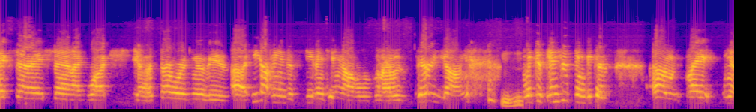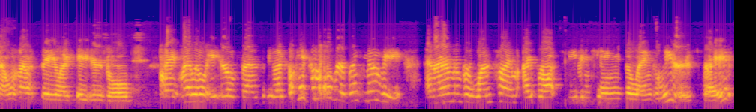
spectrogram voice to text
Next Generation. I'd watch you know Star Wars movies. Uh, he got me into Stephen King novels when I was very young, Mhm. which is interesting because um my you know when I was say like eight years old. My, my little eight year old friends would be like, okay, come over, bring a movie. And I remember one time I brought Stephen King The Langoliers, right?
